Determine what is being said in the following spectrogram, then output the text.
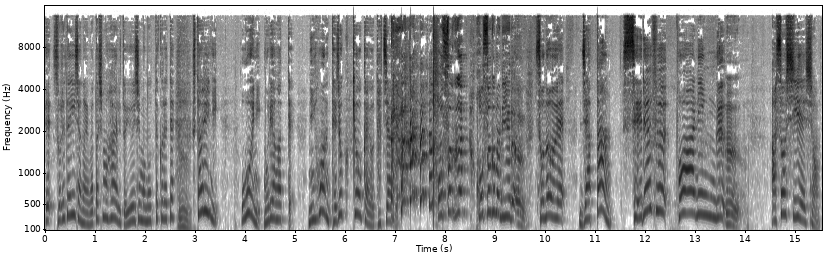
えそれでいいじゃない私も入ると友人も乗ってくれて、二人に大いに盛り上がって日本手弱協会を立ち上げ 発足が、発足の理由だ。うん。その上ジャパンセルフポアリング、うん。アソシエーション。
